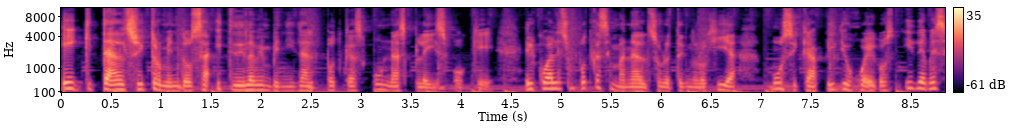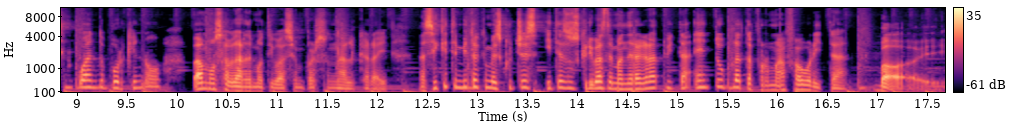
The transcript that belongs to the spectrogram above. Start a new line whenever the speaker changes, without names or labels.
Hey, ¿qué tal? Soy Héctor Mendoza y te doy la bienvenida al podcast Unas Plays OK, el cual es un podcast semanal sobre tecnología, música, videojuegos y de vez en cuando, ¿por qué no? Vamos a hablar de motivación personal, caray. Así que te invito a que me escuches y te suscribas de manera gratuita en tu plataforma favorita. Bye.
